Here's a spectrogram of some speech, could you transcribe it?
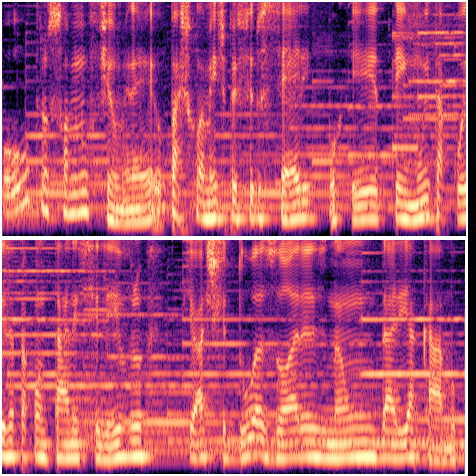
ou transforme num filme, né? Eu particularmente prefiro série porque tem muita coisa para contar nesse livro que eu acho que duas horas não daria cabo.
